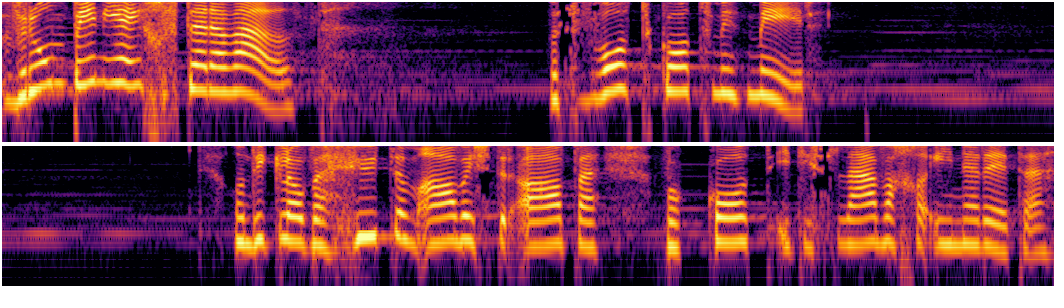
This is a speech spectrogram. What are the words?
warum bin ich eigentlich auf dieser Welt? Was will Gott mit mir? Und ich glaube, heute Abend ist der Abend, wo Gott in dein Leben hineinreden kann.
